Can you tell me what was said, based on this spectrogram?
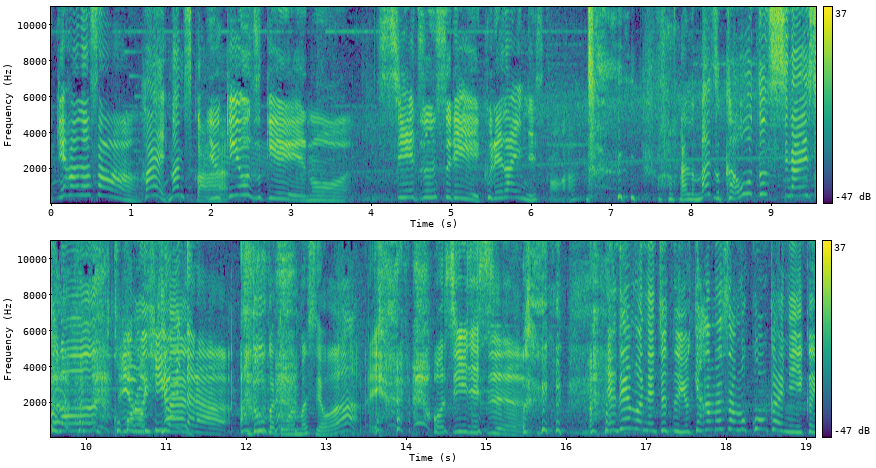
雪花さん。はいなんですか？雪夜月のシーズン3くれないんですか？あのまず買おうとしないその心意気たはらどうかと思いますよ。欲しいです。いやでもねちょっと雪花さんも今回にいい限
